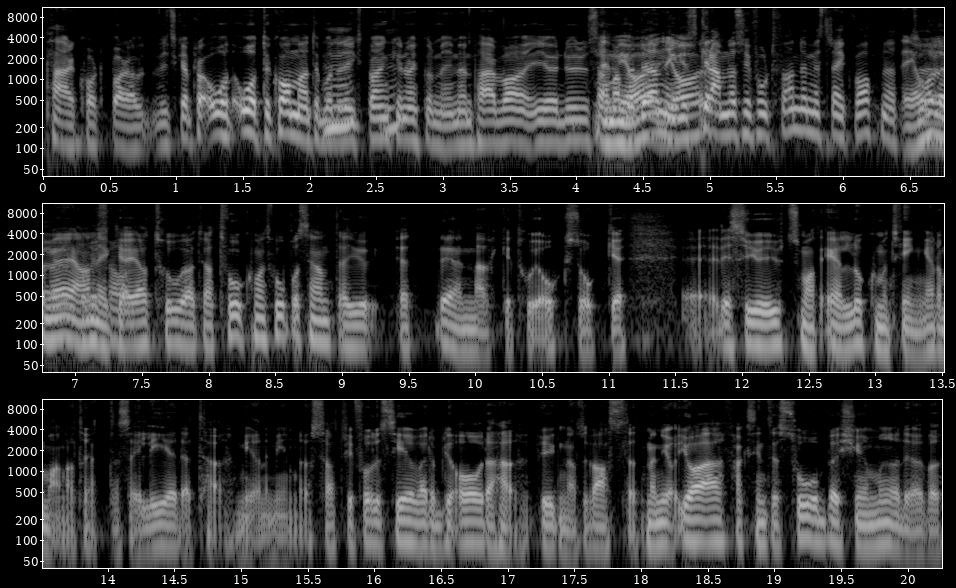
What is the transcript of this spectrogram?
Per kort bara. Vi ska återkomma till både mm, Riksbanken mm. och ekonomin. Men Per, vad, gör du samma jag, bedömning? Jag, det skramlas ju fortfarande med strejkvapnet. Jag håller med eh, Annika. Jag tror att ja, 2,2 procent är ju ett, det är en märke tror jag också. Och, eh, det ser ju ut som att LO kommer tvinga de andra att rätta sig i ledet här mer eller mindre. Så att vi får se vad det blir av det här byggnadsvarslet. Men jag, jag är faktiskt inte så bekymrad över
